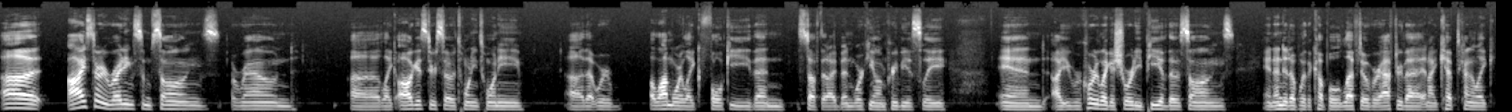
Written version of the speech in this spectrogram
Uh, I started writing some songs around uh, like August or so, 2020, uh, that were a lot more like folky than stuff that I'd been working on previously. And I recorded like a short EP of those songs and ended up with a couple left over after that. And I kept kind of like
